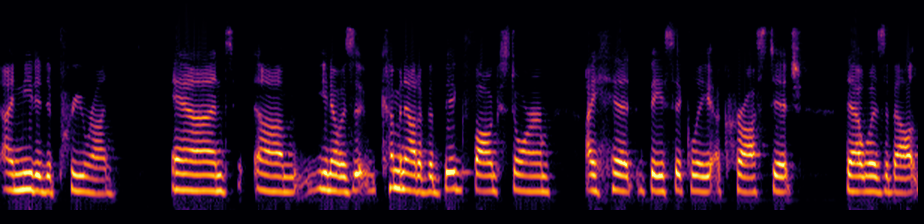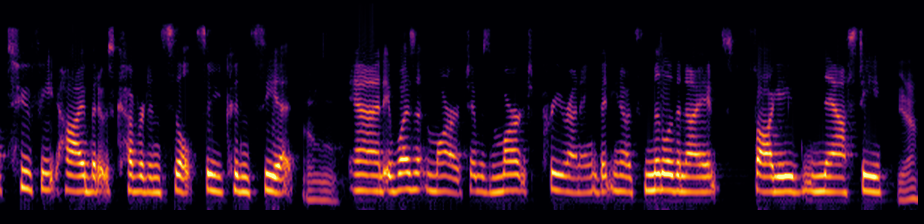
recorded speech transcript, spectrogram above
I needed to pre-run. And, um, you know, as it coming out of a big fog storm, I hit basically a cross ditch that was about two feet high, but it was covered in silt, so you couldn't see it. Oh. And it wasn't marked. It was marked pre-running, but you know, it's the middle of the night, it's foggy, nasty. Yeah.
